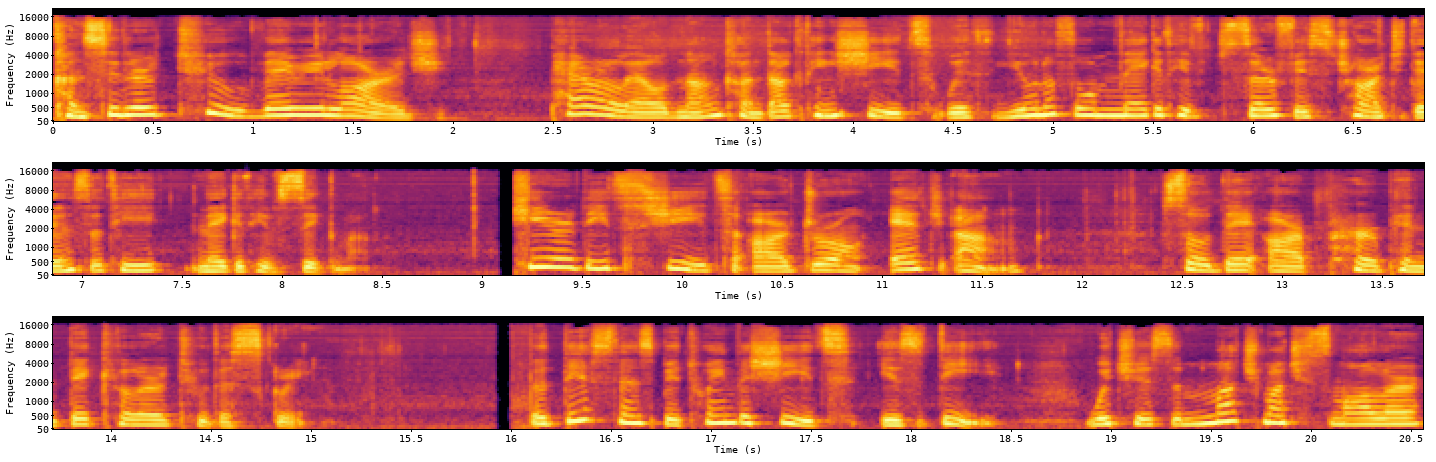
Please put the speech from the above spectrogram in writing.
Consider two very large, parallel non-conducting sheets with uniform negative surface charge density negative sigma. Here these sheets are drawn edge-on, so they are perpendicular to the screen. The distance between the sheets is d, which is much much smaller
